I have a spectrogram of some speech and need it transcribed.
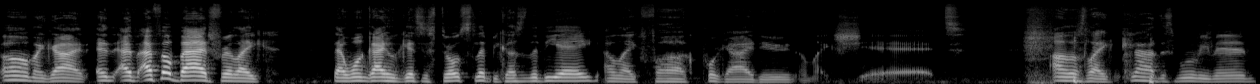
oh my god, and I, I felt bad for like that one guy who gets his throat slit because of the DA. I'm like, fuck, poor guy, dude. I'm like, shit. I was like, God, this movie, man.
